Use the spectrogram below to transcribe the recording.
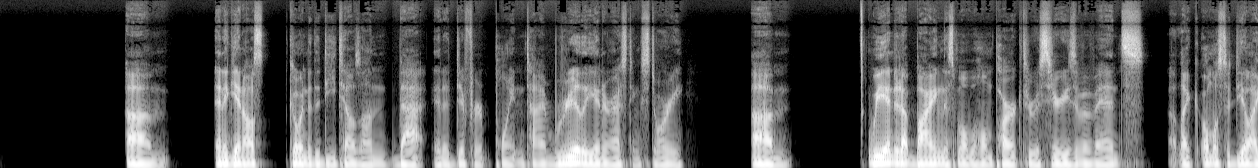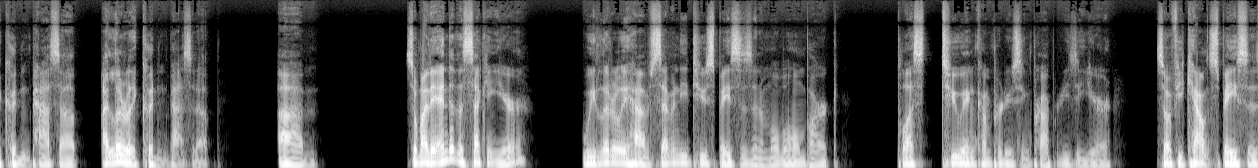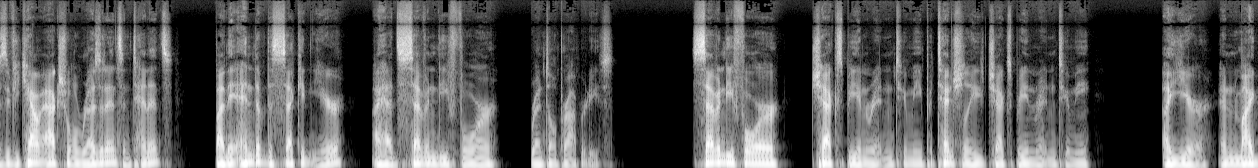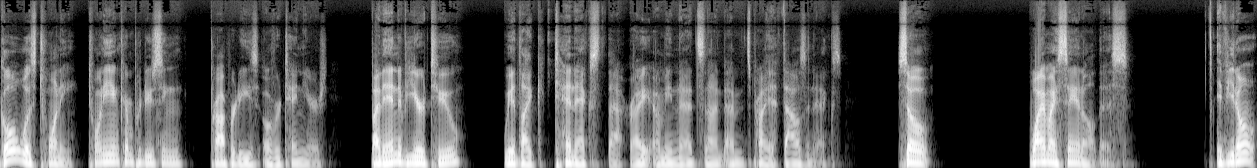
Um, and again, I'll go into the details on that in a different point in time. Really interesting story. Um, we ended up buying this mobile home park through a series of events, like almost a deal I couldn't pass up. I literally couldn't pass it up. Um, so by the end of the second year, we literally have 72 spaces in a mobile home park plus two income producing properties a year. So if you count spaces, if you count actual residents and tenants, by the end of the second year, I had 74 rental properties. 74 checks being written to me, potentially checks being written to me a year. And my goal was 20, 20 income producing properties over 10 years. By the end of year two, we had like 10x that, right? I mean, that's not, I mean, it's probably a thousand X. So why am I saying all this? If you don't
